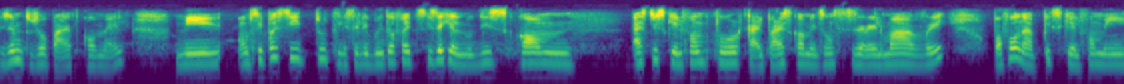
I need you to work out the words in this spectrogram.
J'aime toujours paraître comme elle. Mais on ne sait pas si toutes les célébrités, en fait, c'est qu'elles nous disent comme astuces qu'elles font pour qu'elles paraissent comme elles sont, réellement vrai. Parfois, on applique ce qu'elles font, mais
